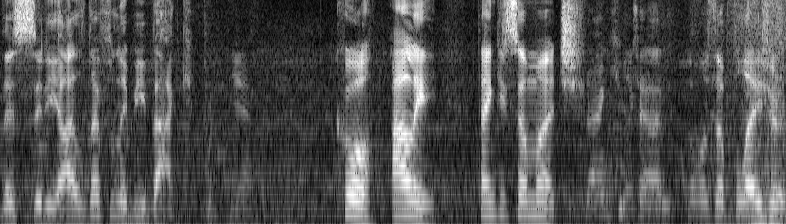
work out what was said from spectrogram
this city. I'll definitely be back. Yeah. Cool, Ali. Thank you so much. Thank you, Tan. It was a pleasure.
